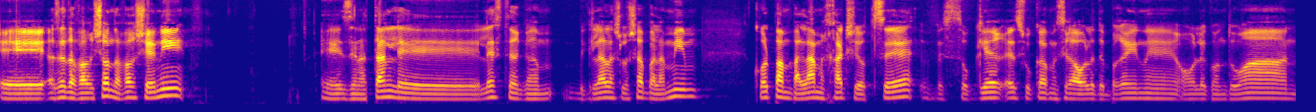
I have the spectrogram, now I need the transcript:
אה, אז זה דבר ראשון. דבר שני, אה, זה נתן ללסטר גם, בגלל השלושה בלמים, כל פעם בלם אחד שיוצא וסוגר איזשהו קו מסירה, או לדה בריינה, או לגונדואן,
